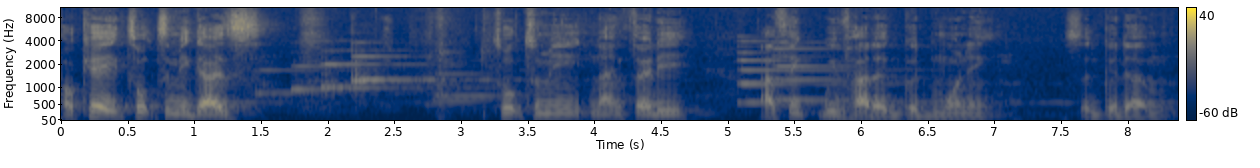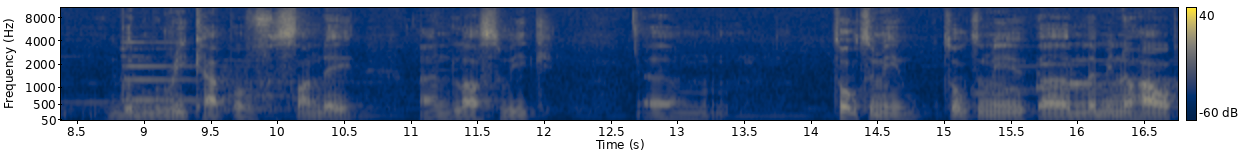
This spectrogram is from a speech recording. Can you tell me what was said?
Okay, talk to me guys. Talk to me 9:30. I think we've had a good morning. It's a good um, good recap of Sunday and last week. Um, talk to me. Talk to me. Um, let me know how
